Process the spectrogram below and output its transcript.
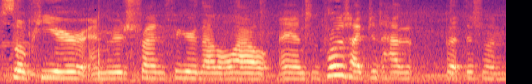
slope here, and we were just trying to figure that all out. And so the prototype didn't have it, but this one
